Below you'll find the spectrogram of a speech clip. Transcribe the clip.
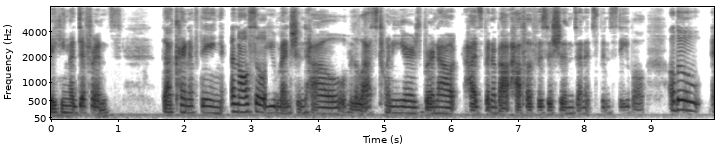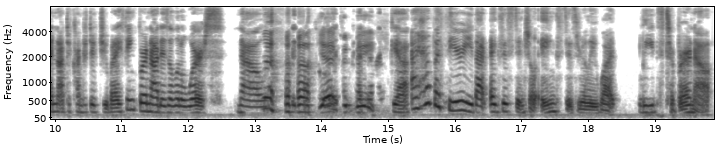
making a difference, that kind of thing. And also, you mentioned how over the last 20 years, burnout has been about half of physicians and it's been stable. Although, and not to contradict you, but I think burnout is a little worse now. yeah, it could be. Yeah. I have a theory that existential angst is really what leads to burnout,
